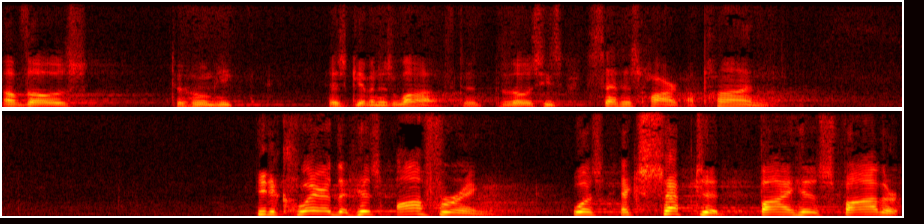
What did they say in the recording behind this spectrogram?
of those to whom He has given His love, to those He's set His heart upon. He declared that His offering was accepted by His Father,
